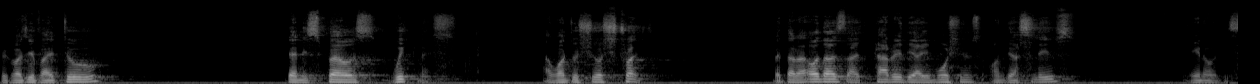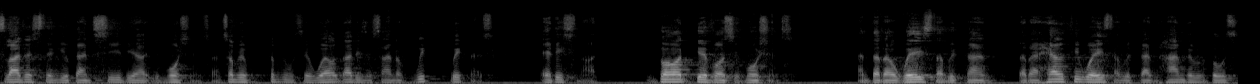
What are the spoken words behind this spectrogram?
Because if I do, then it spells weakness. I want to show strength. But there are others that carry their emotions on their sleeves. You know, the slightest thing you can see their emotions. And some people, some people say, well, that is a sign of weak, weakness. It is not. God gave us emotions. And there are ways that we can, there are healthy ways that we can handle those,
